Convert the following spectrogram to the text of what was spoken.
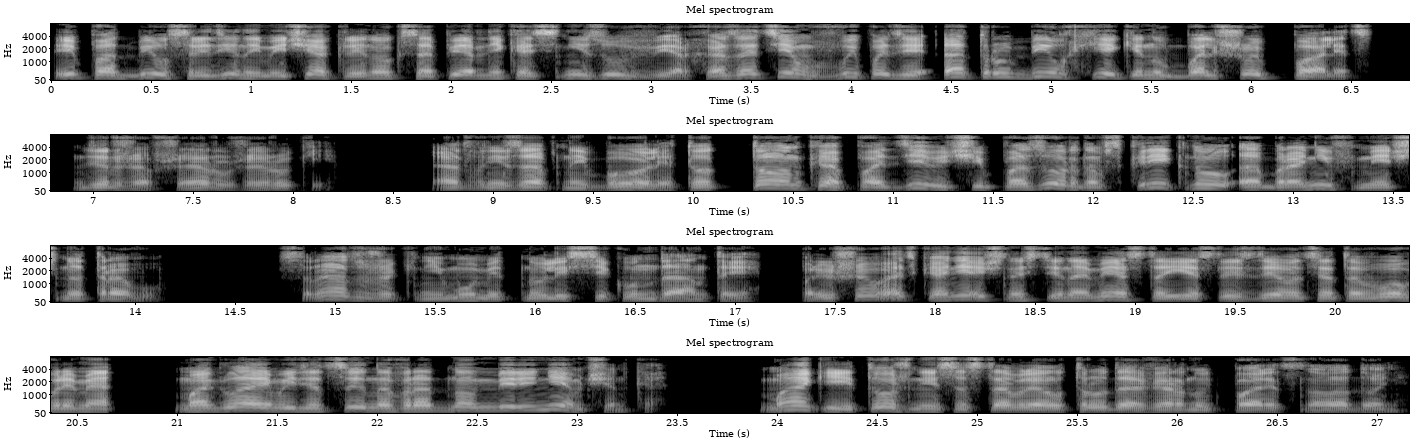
и подбил срединой меча клинок соперника снизу вверх, а затем в выпаде отрубил Хекину большой палец, державший оружие руки. От внезапной боли тот тонко, по девичьи позорно вскрикнул, обронив меч на траву. Сразу же к нему метнулись секунданты. Пришивать конечности на место, если сделать это вовремя, могла и медицина в родном мире Немченко. Магии тоже не составляло труда вернуть палец на ладонь.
